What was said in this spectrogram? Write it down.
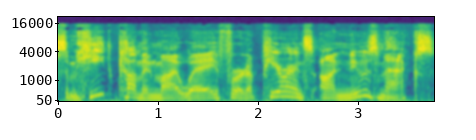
Some heat coming my way for an appearance on Newsmax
